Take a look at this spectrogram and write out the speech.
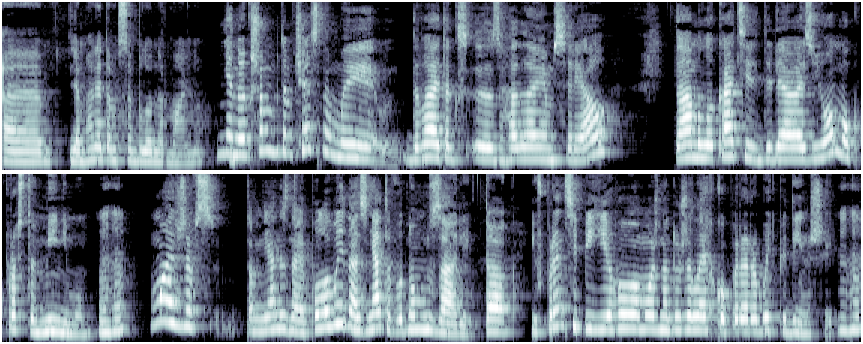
Е, для мене там все було нормально. Ні, ну якщо ми будемо чесними, давай так згадаємо серіал. Там локацій для зйомок просто мінімум. Угу. Майже там, я не знаю, половина знята в одному залі. Так. І в принципі його можна дуже легко переробити під інший. Угу.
